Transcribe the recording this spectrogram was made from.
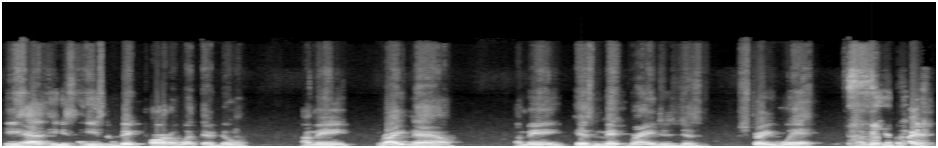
He has he's he's a big part of what they're doing. I mean, right now, I mean, his mid range is just straight wet. I mean, like,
